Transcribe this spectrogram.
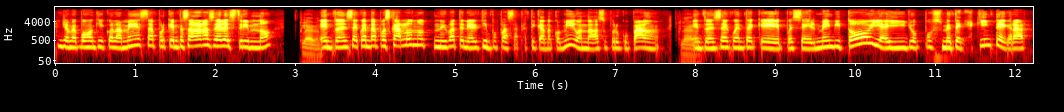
yo me pongo aquí con la mesa, porque empezaron a hacer el stream, ¿no? Claro. Entonces se cuenta, pues Carlos no, no, iba a tener el tiempo para estar platicando conmigo, andaba súper ocupado. Claro. Entonces se cuenta que pues él me invitó y ahí yo pues me tenía que integrar.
